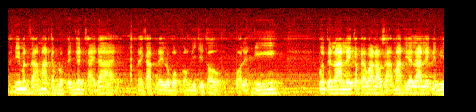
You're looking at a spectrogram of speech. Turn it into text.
อันนี้มันสามารถกำหนดเป็นเงื่อนไขได้นะครับ ในระบบของดิจิทัลวอลเล็ตนี้ เมื่อเป็นร้านเล็กก็แปลว่าเราสามารถที่จะร้านเล็กเนี่ยมี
